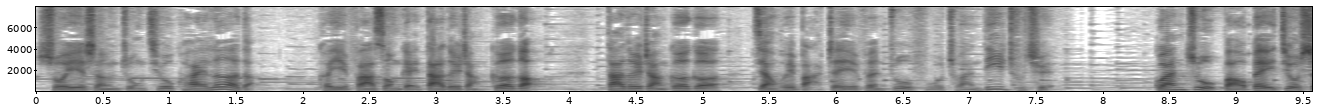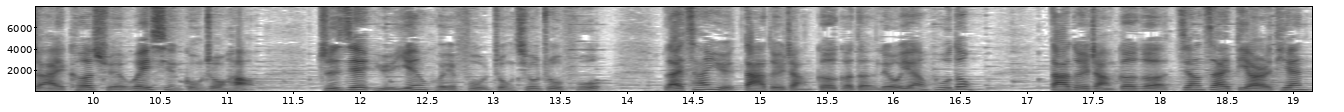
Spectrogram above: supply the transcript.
说一声中秋快乐的，可以发送给大队长哥哥，大队长哥哥将会把这一份祝福传递出去。关注“宝贝就是爱科学”微信公众号，直接语音回复“中秋祝福”，来参与大队长哥哥的留言互动。大队长哥哥将在第二天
